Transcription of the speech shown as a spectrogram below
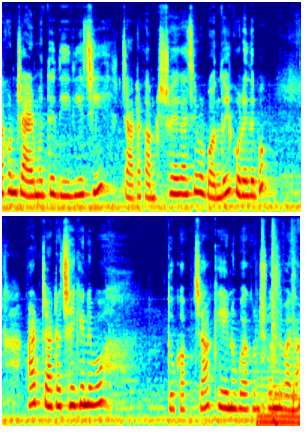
এখন চায়ের মধ্যে দিয়ে দিয়েছি, চাটা কমপ্লিট হয়ে গেছে, এবার বন্ধই করে দেব। আর চাটা ছেঁকে নেব। দু কাপ চা খেয়ে নেব এখন সন্ধ্যেবেলা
